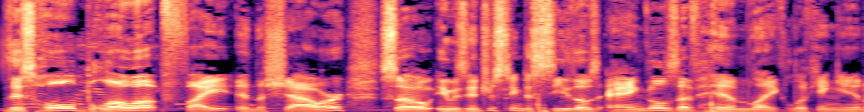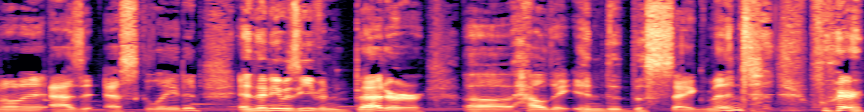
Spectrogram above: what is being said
this whole blow up fight in the shower. So it was interesting to see those angles of him like looking in on it as it escalated. And then it was even better uh, how they ended the segment where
